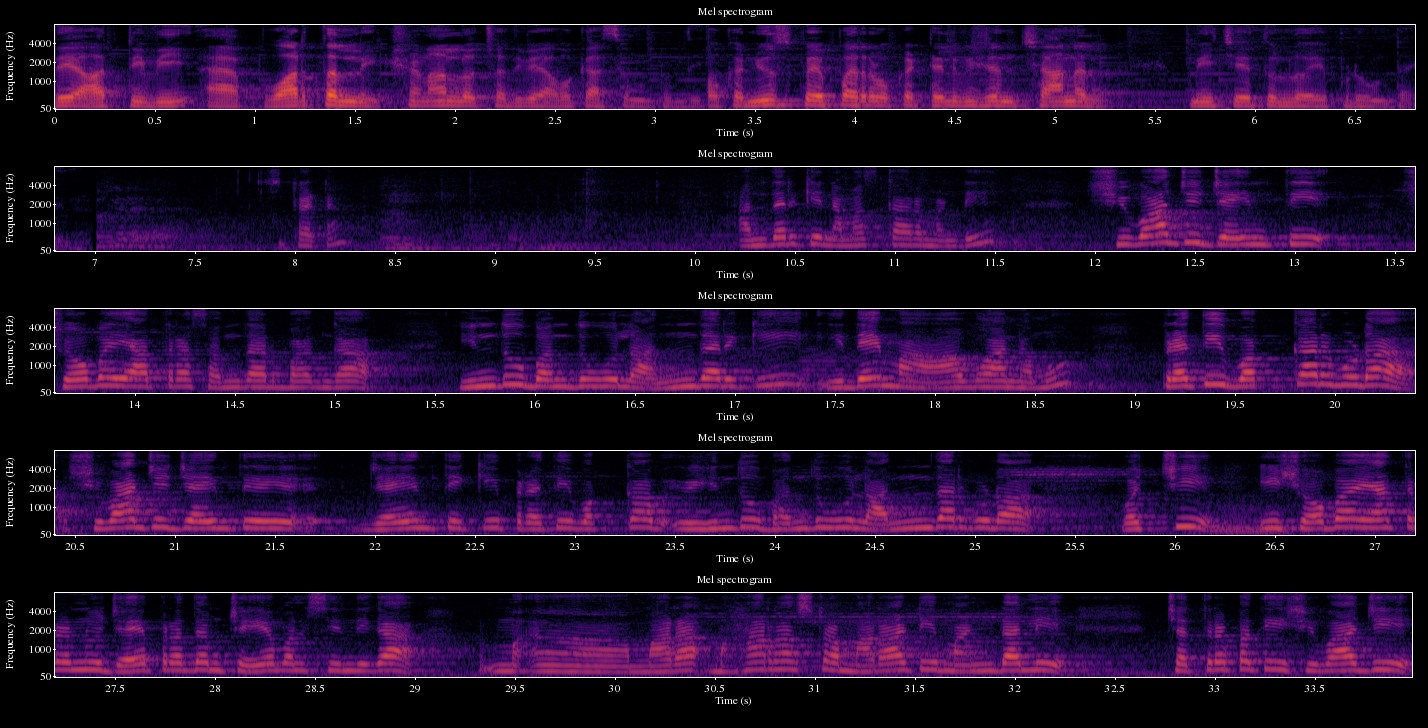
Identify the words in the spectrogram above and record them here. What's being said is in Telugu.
అదే ఆర్టీవీ యాప్. వార్తల్ని క్షణాల్లో చదివే అవకాశం ఉంటుంది. ఒక న్యూస్ పేపర్ ఒక టెలివిజన్ ఛానల్ మీ చేతుల్లో ఎప్పుడు ఉంటాయి. అందరికీ నమస్కారం అండి. శివాజీ జయంతి శోభయాత్ర సందర్భంగా హిందూ బంధువులు అందరికీ ఇదే మా ఆహ్వానము. ప్రతి ఒక్కరు కూడా శివాజీ జయంతి జయంతికి ప్రతి ఒక్క హిందూ బంధువులు అందరు కూడా వచ్చి ఈ శోభాయాత్రను జయప్రదం చేయవలసిందిగా మరా మహారాష్ట్ర మరాఠీ మండలి ఛత్రపతి శివాజీ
